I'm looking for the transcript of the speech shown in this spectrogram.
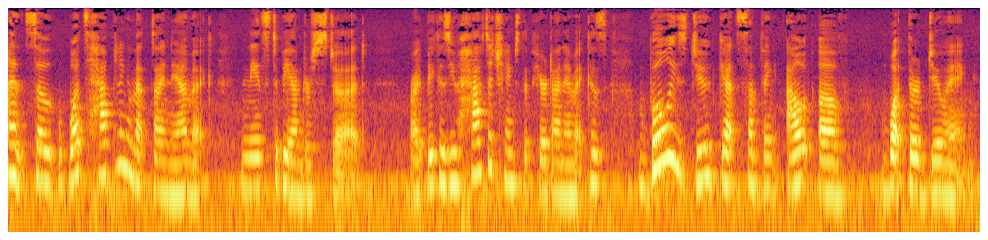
And so, what's happening in that dynamic needs to be understood, right? Because you have to change the peer dynamic because bullies do get something out of what they're doing,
